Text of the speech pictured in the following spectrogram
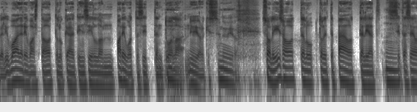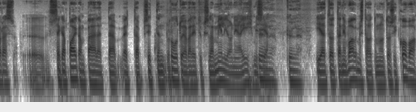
eli Wilderin vastaanottelu käytiin silloin pari vuotta sitten tuolla mm. New Yorkissa. New York. Se oli iso ottelu, te olitte pääottelijat, mm. sitä seurasi sekä paikan päällä että, että sitten ruutujen välityksellä miljoonia ihmisiä. Kyllä, kyllä. Ja tota, niin valmistautuminen on tosi kova.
